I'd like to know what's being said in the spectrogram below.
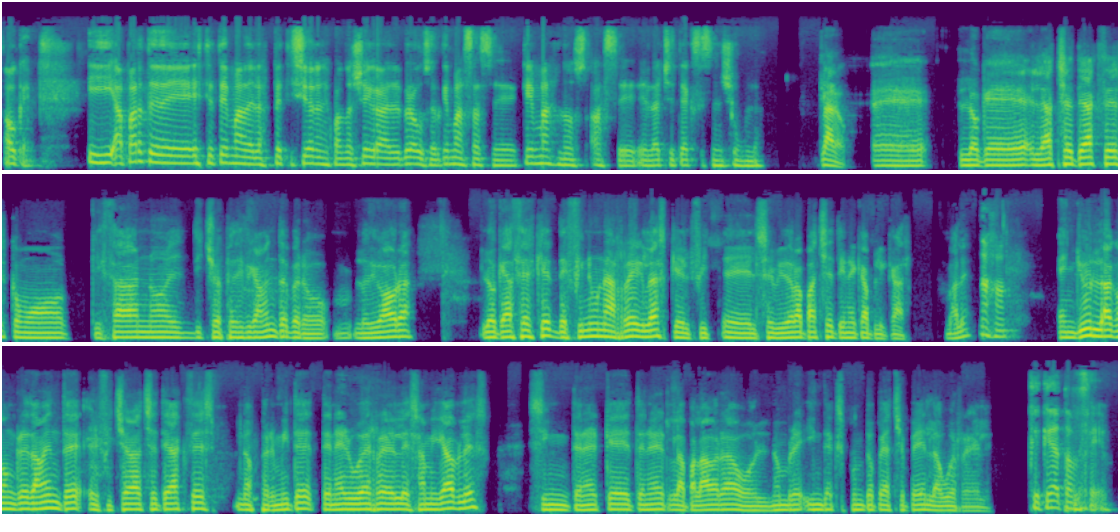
Ok. Y aparte de este tema de las peticiones cuando llega al browser, ¿qué más hace? ¿Qué más nos hace el HT Access en Joomla? Claro, eh, lo que el HT Access, como quizás no he dicho específicamente, pero lo digo ahora, lo que hace es que define unas reglas que el, servidor Apache tiene que aplicar, ¿vale? En Joomla, concretamente, el fichero htaccess nos permite tener URLs amigables sin tener que tener la palabra o el nombre index.php en la URL. Que queda tan feo.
